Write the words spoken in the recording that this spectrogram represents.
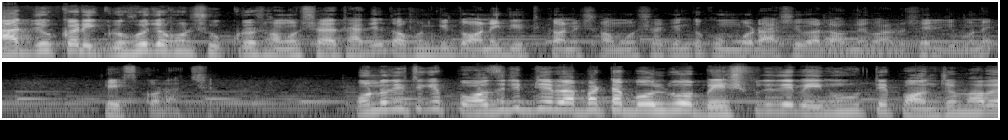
রাজ্যকারী গ্রহ যখন শুক্র সমস্যায় থাকে, তখন কিন্তু অনেক দিক থেকে অনেক সমস্যা কিন্তু কুম্ভ রাশি বা লগ্নের মানুষের জীবনে ফেস করাচ্ছে। অন্যদিক থেকে পজিটিভ যে ব্যাপারটা বলব, বৃহস্পতিদেব এই মুহূর্তে পঞ্চমভাবে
